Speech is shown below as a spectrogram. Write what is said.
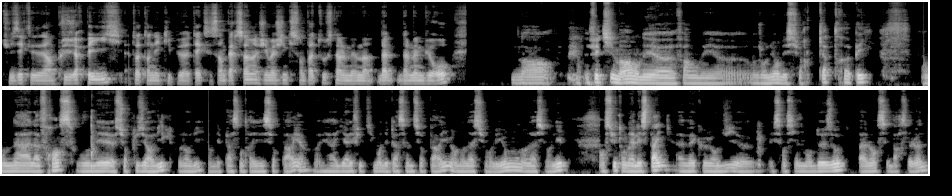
tu disais que tu étais dans plusieurs pays. Toi, ton équipe euh, tech, c'est 100 personnes. J'imagine qu'ils ne sont pas tous dans le même, dans, le même bureau. Non, effectivement, on est, aujourd'hui, on est sur quatre pays. On a la France où on est sur plusieurs villes aujourd'hui. On n'est pas centralisé sur Paris. Hein. Il, y a, effectivement des personnes sur Paris, mais on en a sur Lyon, on en a sur Lille. Ensuite, on a l'Espagne avec aujourd'hui essentiellement deux zones, Valence et Barcelone.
